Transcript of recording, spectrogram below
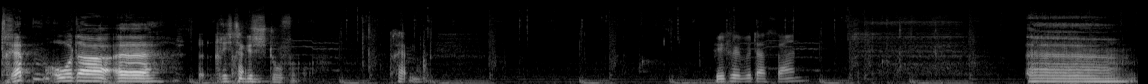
Treppen oder äh, richtige Stufen? Treppen. Wie viel wird das sein? Ähm,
